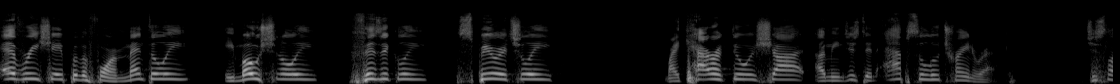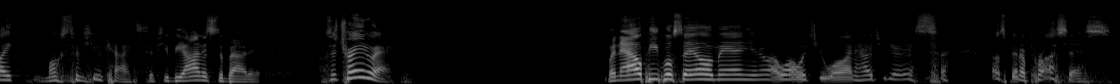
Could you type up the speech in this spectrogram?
every shape of the form mentally, emotionally, physically, spiritually. My character was shot. I mean, just an absolute train wreck just like most of you guys, if you be honest about it. It was a train wreck. But now people say, oh man, you know, I want what you want. How'd you get this? well, it's been a process.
